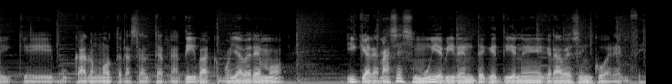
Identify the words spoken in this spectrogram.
y que buscaron otras alternativas, como ya veremos, y que además es muy evidente que tiene graves incoherencias.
